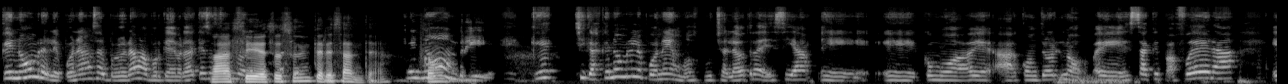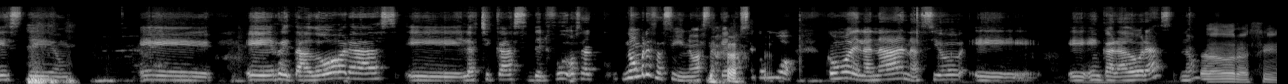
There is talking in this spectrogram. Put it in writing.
qué nombre le ponemos al programa, porque de verdad que eso Ah, sí, eso es un interesante. ¿ah? ¿Qué nombre? ¿Qué, chicas, qué nombre le ponemos? Pucha, la otra decía eh, eh, como a, a control, no, eh, saque para afuera, este, retadoras, las chicas del fútbol, o sea, nombres así, ¿no? Hasta que no sé cómo, cómo de la nada nació eh, Encaradoras, ¿no? Encaradoras, sí.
